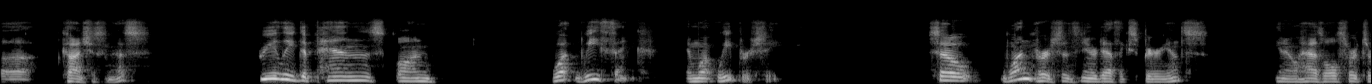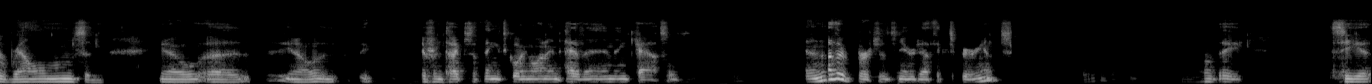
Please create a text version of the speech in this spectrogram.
uh, consciousness really depends on what we think and what we perceive. So one person's near-death experience, you know, has all sorts of realms and, you know, uh, you know, different types of things going on in heaven and castles. And another person's near death experience. You know, they see a,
